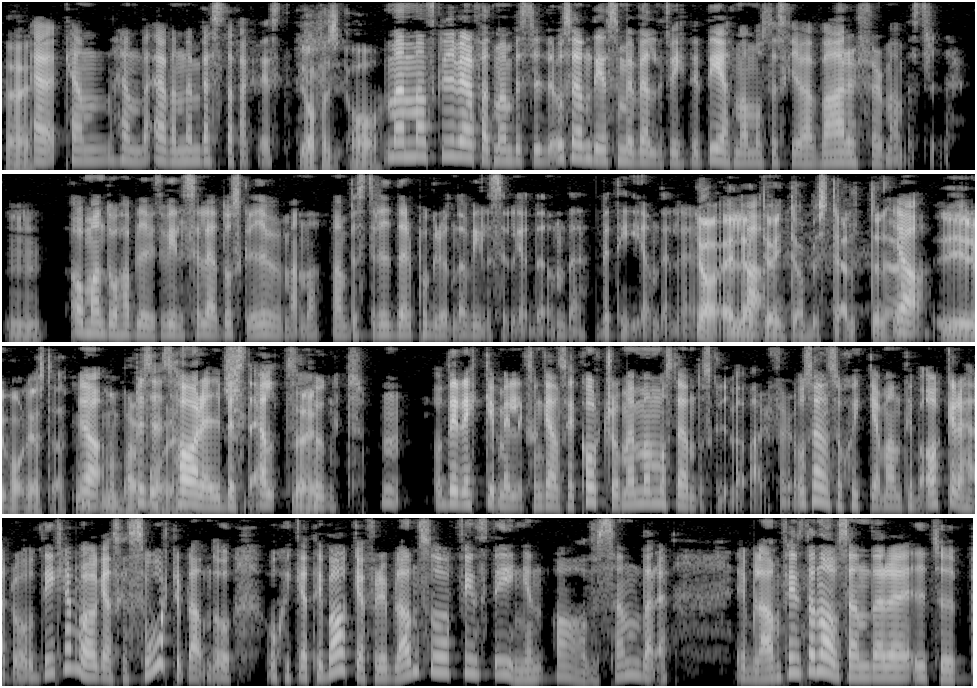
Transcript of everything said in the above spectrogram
Nej. Eh, kan hända även den bästa faktiskt. Ja, fast ja. Men man skriver i alla fall att man bestrider. Och sen det som är väldigt viktigt det är att man måste skriva varför man bestrider. Mm. Om man då har blivit vilseledd, då skriver man att man bestrider på grund av vilseledande beteende. Eller, Ja, eller att Ja. jag inte har beställt den här. Ja. Det är ju det vanligaste. Att ja man bara precis. får. Har ej beställt, Nej. punkt. Mm. Och det räcker med liksom ganska kort så, men man måste ändå skriva varför. Och sen så skickar man tillbaka det här då. Och det kan vara ganska svårt ibland att skicka tillbaka, för ibland så finns det ingen avsändare. Ibland finns det en avsändare i typ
